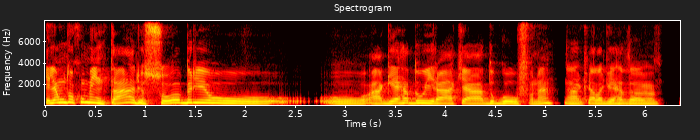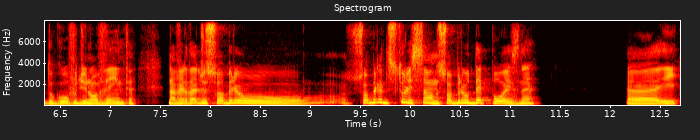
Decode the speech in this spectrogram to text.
ele é um documentário sobre o, o, a guerra do Iraque, a do Golfo, né? Aquela guerra do, do Golfo de 90. Na verdade, sobre o sobre a destruição, sobre o depois, né? Uh, e,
